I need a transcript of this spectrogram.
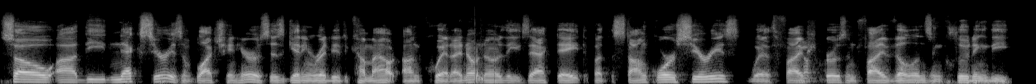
So uh, the next series of Blockchain Heroes is getting ready to come out on Quidd. I don't know the exact date, but the Stonk Wars series with five Yep. heroes and five villains, including the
